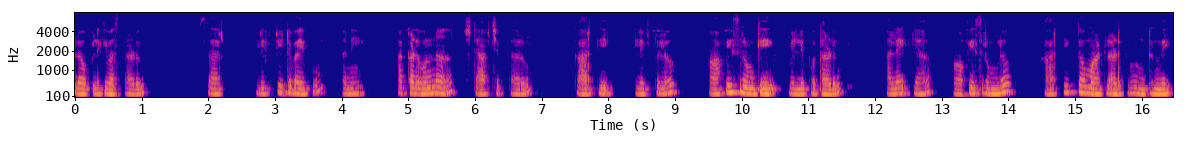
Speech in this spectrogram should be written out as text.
లోపలికి వస్తాడు. సార్ లిఫ్ట్ ఇటువైపు అని అక్కడ ఉన్న స్టాఫ్ చెప్తారు. కార్తీక్ లిఫ్ట్లో ఆఫీస్ రూమ్కి వెళ్ళిపోతాడు. అలేఖ్య ఆఫీస్ రూమ్లో కార్తీక్తో మాట్లాడుతూ ఉంటుంది.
